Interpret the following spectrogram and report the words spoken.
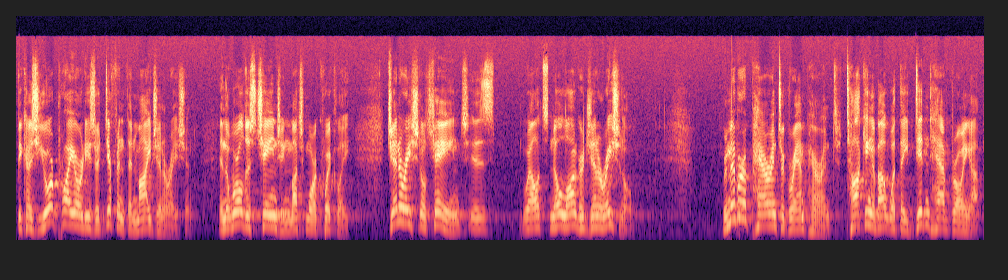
because your priorities are different than my generation and the world is changing much more quickly. Generational change is, well, it's no longer generational. Remember a parent or grandparent talking about what they didn't have growing up.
